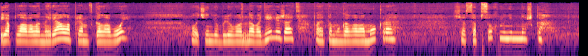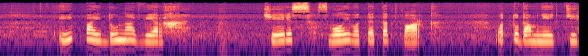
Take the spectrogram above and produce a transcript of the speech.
я плавала, ныряла прям с головой. Очень люблю на воде лежать, поэтому голова мокрая. Сейчас обсохну немножко. И пойду наверх. Через свой вот этот парк. Вот туда мне идти.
